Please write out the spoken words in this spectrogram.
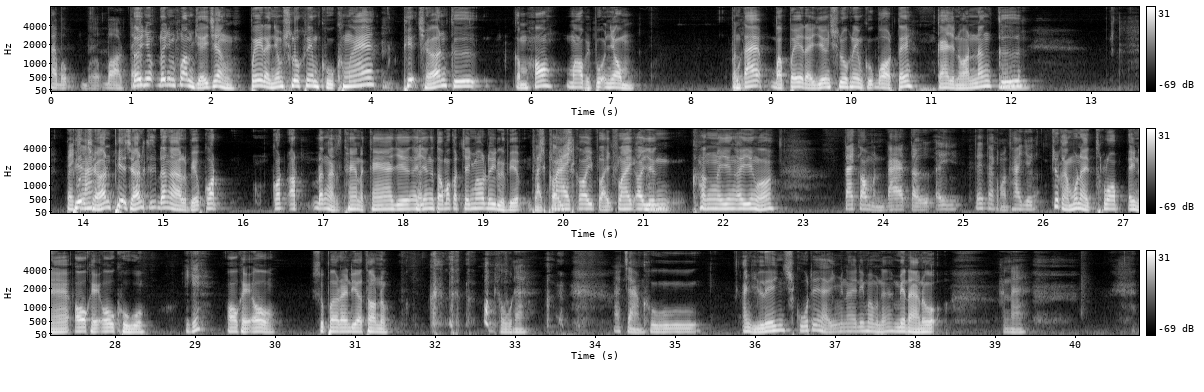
តែបើបើបរទេសដូចខ្ញុំដូចខ្ញុំធ្លាប់និយាយចឹងពេលដែលខ្ញុំឆ្លោះគ្នាមួយគ្រូខ្មែរភាកច្រើនគឺកំហុសមកពីពួកខ្ញុំប៉ុន្តែបើពេលដែលយើងឆ្លោះគ្នាមួយគ្រូបរទេសការជំនាន់ហ្នឹងគឺពេលភាកខ្លះច្រើនភាកច្រើនគឺដឹងអារបៀបគាត់គាត់អត់ដឹងអាស្ថានភាពយើងអីចឹងតមកគាត់ចេញមកដូចរបៀបប្លែកៗឆ្កយប្លែកប្លែកឲ្យយើងខឹងអីយើងអីចឹងហ៎តែក៏មិនដែលទៅអីទេតែគ្រាន់ថាយើងចុះកាលមុនឯងធ្លាប់អីណា OKO គ្រូអីគេ OKO Super Reindeer Thon នោះគ្រូណាអាចចាំគ្រូអញនិយាយលេងស្គួតទេហែងមានឯនេះមកណាមានតែអានោះអាណា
